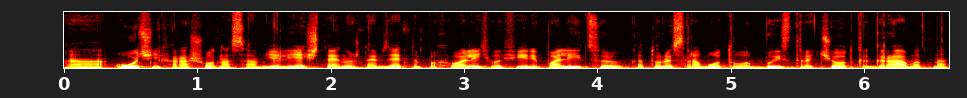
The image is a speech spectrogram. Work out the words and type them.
А, очень хорошо, на самом деле, я считаю, нужно обязательно похвалить в эфире полицию, которая сработала быстро, четко, грамотно,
